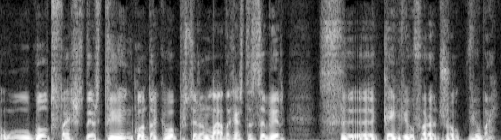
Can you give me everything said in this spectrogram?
o gol de fecho deste encontro, acabou por ser anulado. Resta saber se uh, quem viu fora de jogo viu bem.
